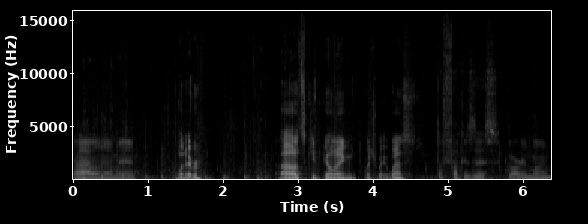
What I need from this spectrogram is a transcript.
I don't know, man. Whatever. Uh, let's keep going. Which way? West. What the fuck is this? Garden lime?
